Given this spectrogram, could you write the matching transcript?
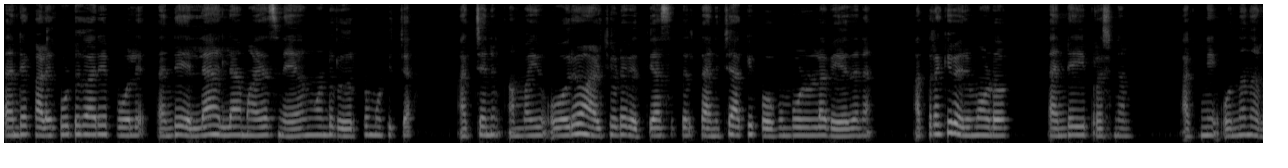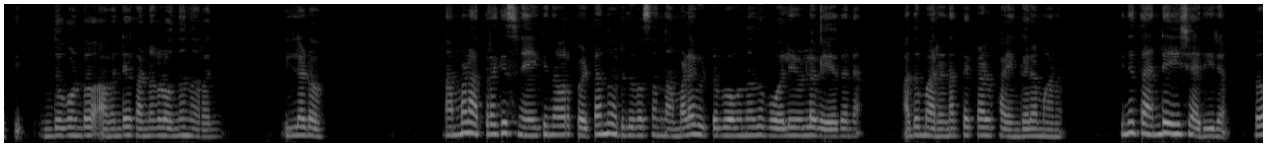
തന്റെ കളിക്കൂട്ടുകാരെ പോലെ തന്റെ എല്ലാ എല്ലാമായ സ്നേഹം കൊണ്ട് വീർപ്പ് മുട്ടിച്ച അച്ഛനും അമ്മയും ഓരോ ആഴ്ചയുടെ വ്യത്യാസത്തിൽ തനിച്ചാക്കി പോകുമ്പോഴുള്ള വേദന അത്രയ്ക്ക് വരുമോടോ? തന്റെ ഈ പ്രശ്നം അഗ്നി ഒന്ന് നിർത്തി. എന്തുകൊണ്ടോ അവന്റെ കണ്ണുകൾ ഒന്ന് നിറഞ്ഞു. ഇല്ലടോ. നമ്മൾ അത്രയ്ക്ക് സ്നേഹിക്കുന്നവർ പെട്ടെന്ന് ഒരു ദിവസം നമ്മളെ വിട്ടുപോകുന്നത് പോലെയുള്ള വേദന അത് മരണത്തെക്കാൾ ഭയങ്കരമാണ്. പിന്നെ തന്റെ ഈ ശരീരം. ഡോ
